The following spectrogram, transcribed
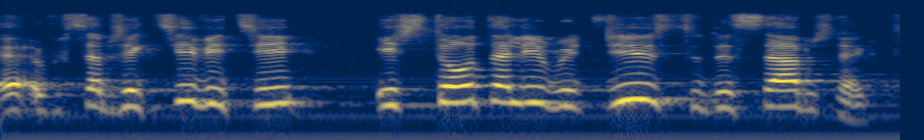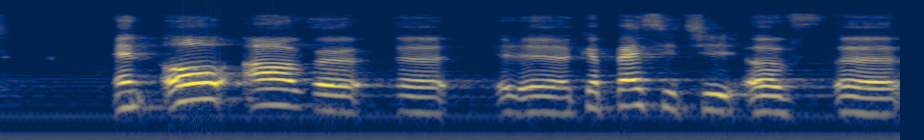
uh, subjectivity is totally reduced to the subject. And all our uh, uh, capacity of uh,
